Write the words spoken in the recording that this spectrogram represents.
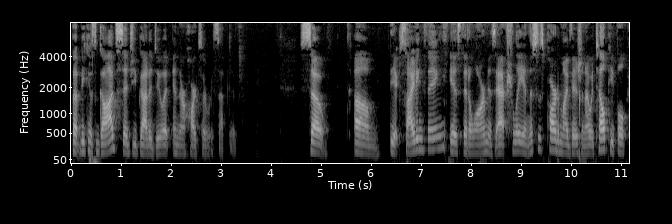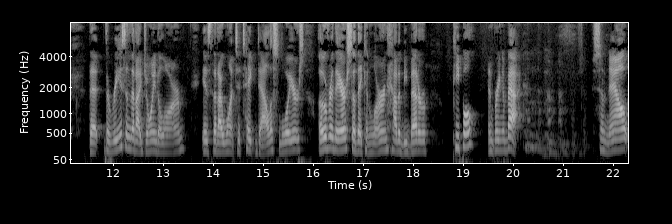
but because God said you've got to do it and their hearts are receptive. So, um, the exciting thing is that Alarm is actually, and this is part of my vision. I would tell people that the reason that I joined Alarm is that I want to take Dallas lawyers over there so they can learn how to be better people and bring them back. So now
